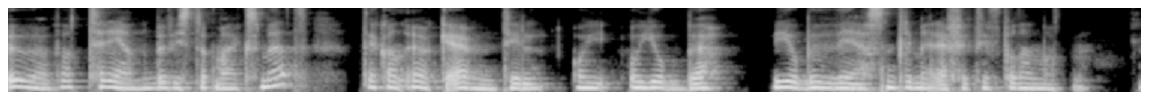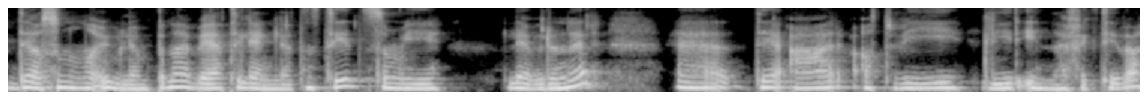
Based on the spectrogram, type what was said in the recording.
øve og trene bevisst oppmerksomhet, det kan øke evnen til å, å jobbe. Vi jobber vesentlig mer effektivt på den måten. Det er også noen av ulempene ved tilgjengelighetens tid som vi lever under. Eh, det er at vi blir ineffektive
